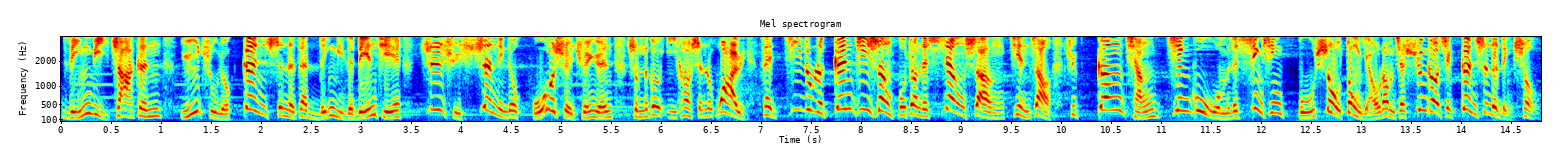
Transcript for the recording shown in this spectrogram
灵里扎根，与主有更深的在灵里的连结，支取圣灵的活水泉源，使我们能够依靠神的话语，在基督的根基上不断的向上建造，去刚强坚固我们的信心，不受动摇。让我们再宣告一些更深的领受。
